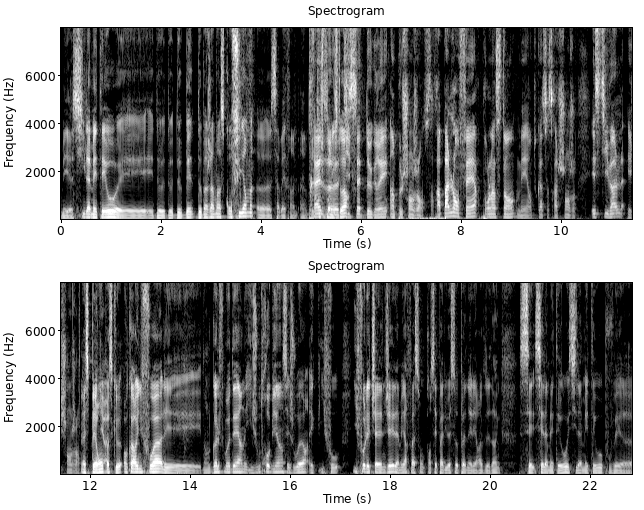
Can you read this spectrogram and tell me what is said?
Mais euh, si la météo et, de, de, de Ben- de Benjamin se confirme, euh, ça va être un, un British 13, pour l'histoire. 17 degrés, un peu changeant. Ça sera pas l'enfer pour l'instant, mais en tout cas, ce sera changeant. Estival et changeant. Espérons, parce que encore une fois, les... dans le golf moderne, ils jouent trop bien ces joueurs et qu'il faut, il faut les challenger. La meilleure façon, quand c'est pas l'US Open et les rêves de dingue, c'est c'est la météo. Et si la météo pouvait, euh,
